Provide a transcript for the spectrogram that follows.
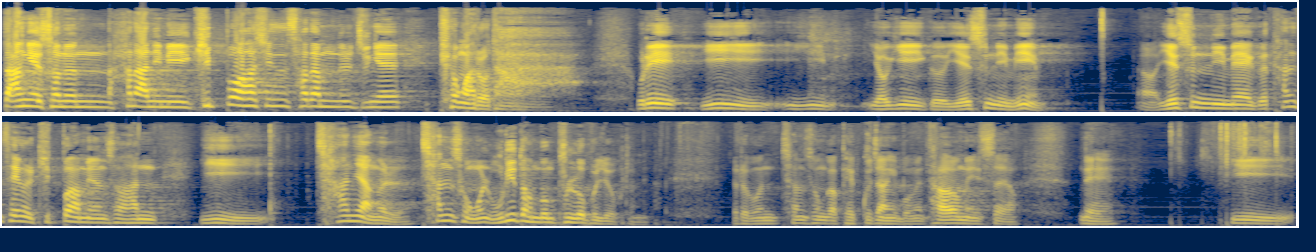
땅에서는 하나님이 기뻐하신 사람들 중에 평화로다. 우리 이, 이 여기 그 예수님이 어, 예수님의 그 탄생을 기뻐하면서 한 이 찬양을 찬송을 우리도 한번 불러보려고 그럽니다. 여러분 찬송가 109장에 보면 다음에 있어요. 네. 이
